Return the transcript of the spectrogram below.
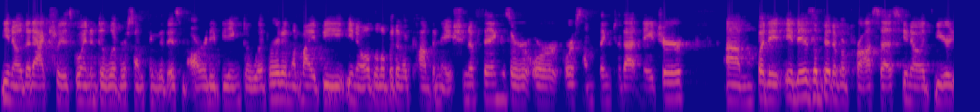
you know, that actually is going to deliver something that isn't already being delivered. And it might be, you know, a little bit of a combination of things or, or, or something to that nature. Um, but it, it is a bit of a process. You know, you're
